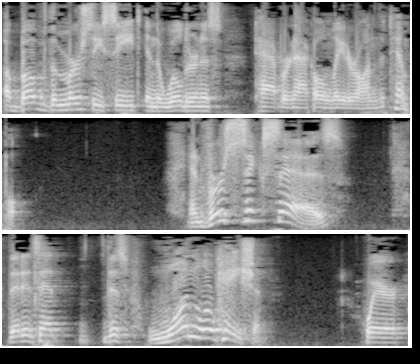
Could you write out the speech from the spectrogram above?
above the mercy seat in the wilderness tabernacle and later on the temple. And verse 6 says that it's at this one location where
